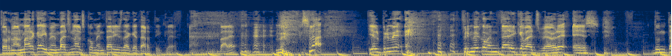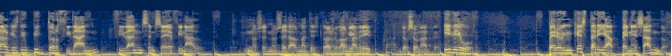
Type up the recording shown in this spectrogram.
Torna al marca i me'n vaig anar als comentaris d'aquest article. Vale? Anar- I el primer, primer comentari que vaig veure és d'un tal que es diu Víctor Zidane, Zidane sense E final, no sé, no serà el mateix que va jugar al Madrid, Deu ser un altre. i diu però en què estaria penesando?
